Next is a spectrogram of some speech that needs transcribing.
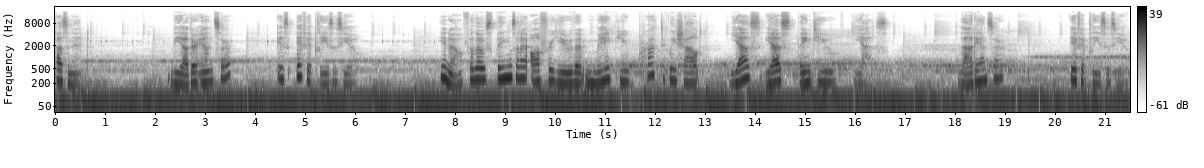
doesn't it? The other answer is if it pleases you. You know, for those things that I offer you that make you practically shout, Yes, yes, thank you, yes. That answer, if it pleases you.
